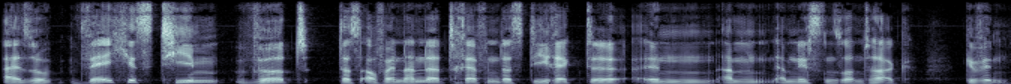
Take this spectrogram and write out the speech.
Also welches Team wird das Aufeinandertreffen, das direkte in, am, am nächsten Sonntag gewinnen?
